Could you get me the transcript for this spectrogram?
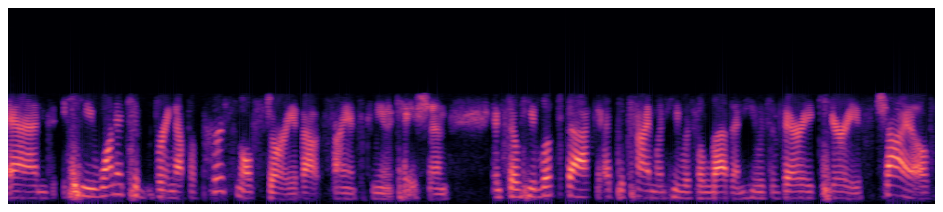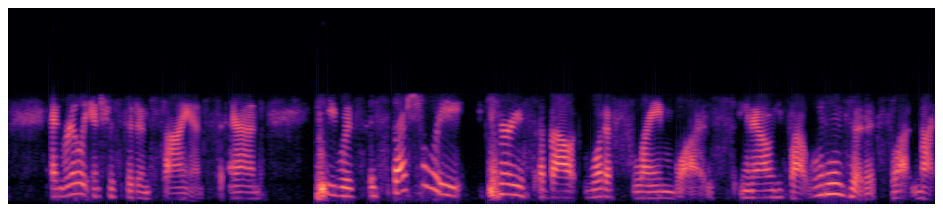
And he wanted to bring up a personal story about science communication. And so he looked back at the time when he was 11. He was a very curious child and really interested in science. And he was especially curious about what a flame was. You know, he thought, what is it? It's not not,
